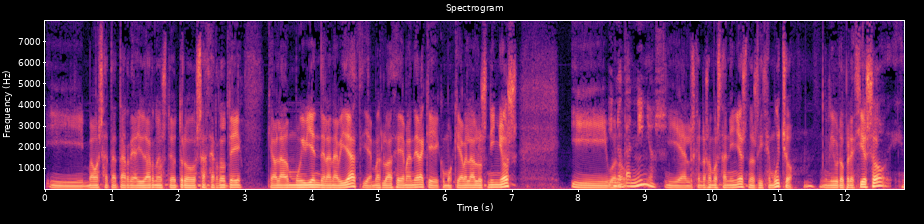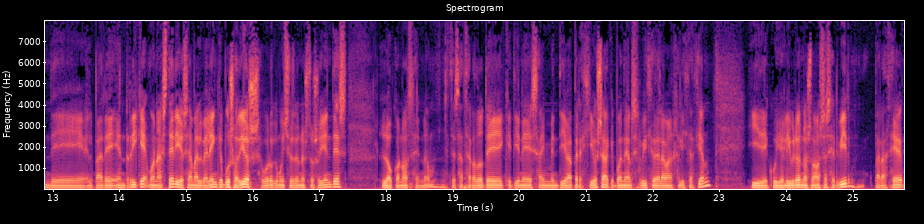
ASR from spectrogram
y vamos a tratar de ayudarnos de otro sacerdote que ha hablado muy bien de la Navidad y además lo hace de manera que como que habla a los niños y, bueno, no tan niños. Y a los que no somos tan niños nos dice mucho. Un libro precioso del el padre Enrique Monasterio, se llama El Belén que puso Dios. Seguro que muchos de nuestros oyentes lo conocen, ¿no? Este sacerdote que tiene esa inventiva preciosa que pone al servicio de la evangelización y de cuyo libro nos vamos a servir para hacer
